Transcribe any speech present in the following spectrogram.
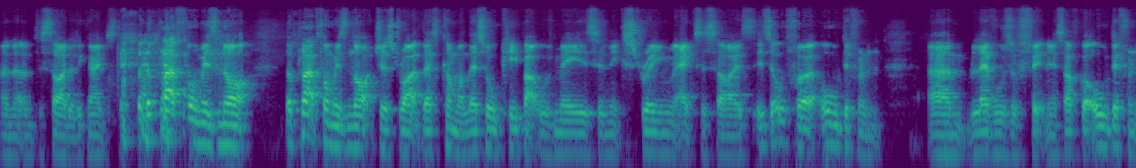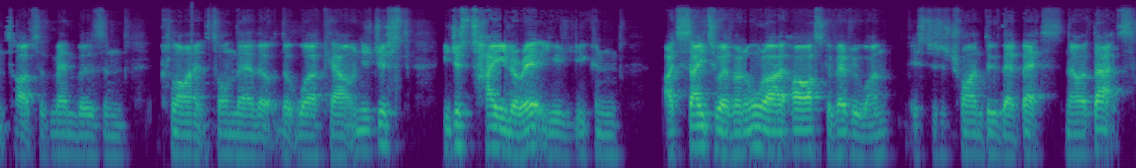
and decided against it. But the platform is not the platform is not just right. Let's come on. Let's all keep up with me. It's an extreme exercise. It's all for all different um, levels of fitness. I've got all different types of members and clients on there that, that work out and you just you just tailor it you you can i'd say to everyone all i ask of everyone is to just try and do their best now if that's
